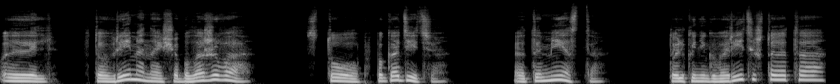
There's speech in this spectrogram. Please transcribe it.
Эль, в то время она еще была жива. Стоп, погодите. Это место. Только не говорите, что это...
